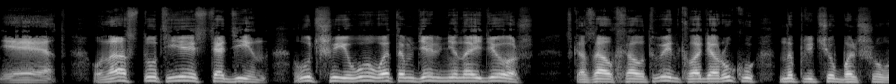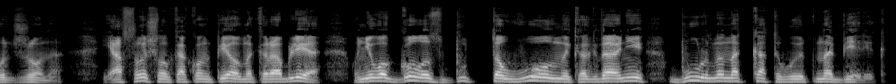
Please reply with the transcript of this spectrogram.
Нет, у нас тут есть один, лучше его в этом деле не найдешь, — сказал Хаутвейн, кладя руку на плечо большого Джона. Я слышал, как он пел на корабле, у него голос будто волны, когда они бурно накатывают на берег.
